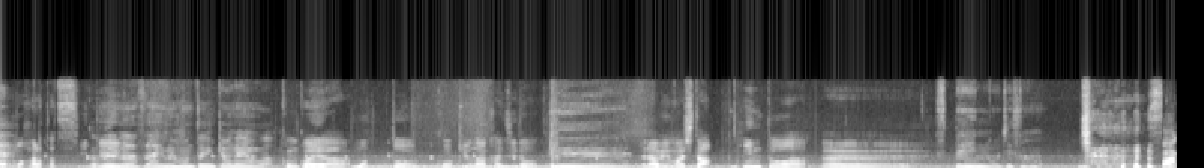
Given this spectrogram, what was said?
当はもう腹立ちすぎごめんなてさいね本当に去年は今回はもっと高級な感じのええ選びましたヒントはえ スペインのおじさん？ー、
